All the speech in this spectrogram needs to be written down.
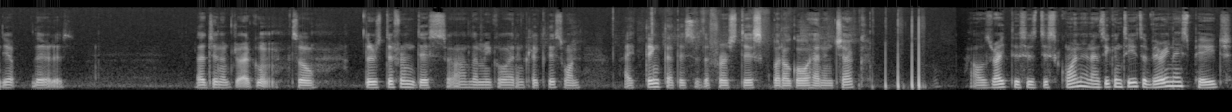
Yep, there it is. Legend of Dragoon. So there's different discs. Uh, let me go ahead and click this one. I think that this is the first disc, but I'll go ahead and check. I was right, this is disc 1, and as you can see, it's a very nice page.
